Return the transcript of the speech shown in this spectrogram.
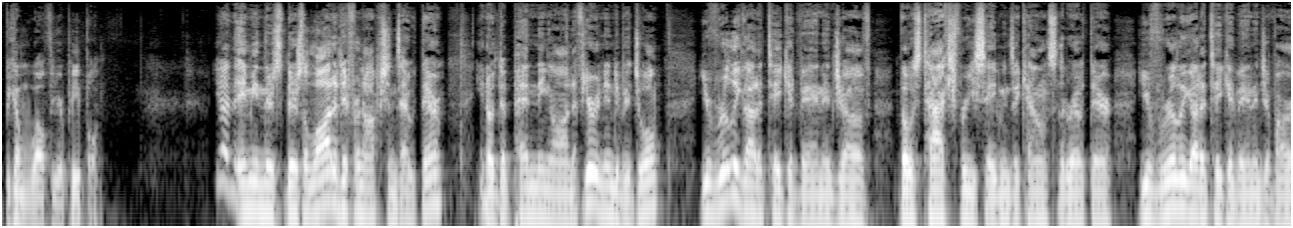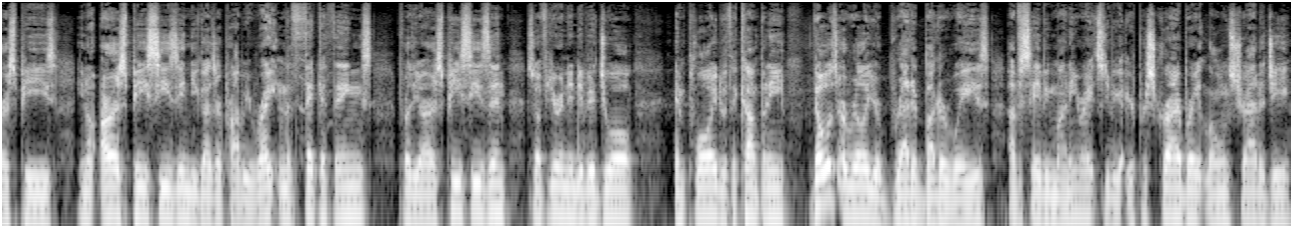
become wealthier people? Yeah, I mean, there's there's a lot of different options out there. You know, depending on if you're an individual, you've really got to take advantage of those tax-free savings accounts that are out there. You've really got to take advantage of RSPs. You know, RSP season, you guys are probably right in the thick of things for the RSP season. So if you're an individual employed with a company, those are really your bread and butter ways of saving money, right? So you've got your prescribed rate loan strategy,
